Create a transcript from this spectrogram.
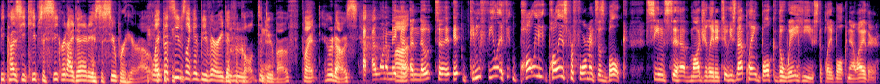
because he keeps a secret identity as a superhero. Like that seems like it'd be very difficult to do both, but who knows? I, I want to make Uh, a, a note to it. Can you feel if Polly Polly's performance as Bulk seems to have modulated too? He's not playing Bulk the way he used to play Bulk now either.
